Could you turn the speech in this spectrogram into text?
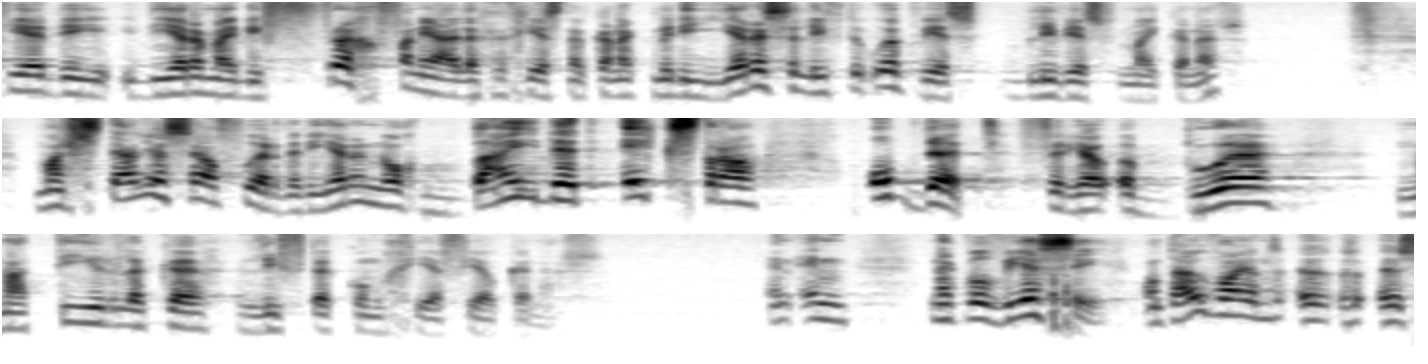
gee die die Here my die vrug van die Heilige Gees. Nou kan ek met die Here se liefde ook wees lief wees vir my kinders. Maar stel jouself voor dat die Here nog by dit ekstra op dit vir jou 'n bo natuurlike liefde kom gee vir jou kinders. En en en ek wil weer sê, onthou waar ons is, is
